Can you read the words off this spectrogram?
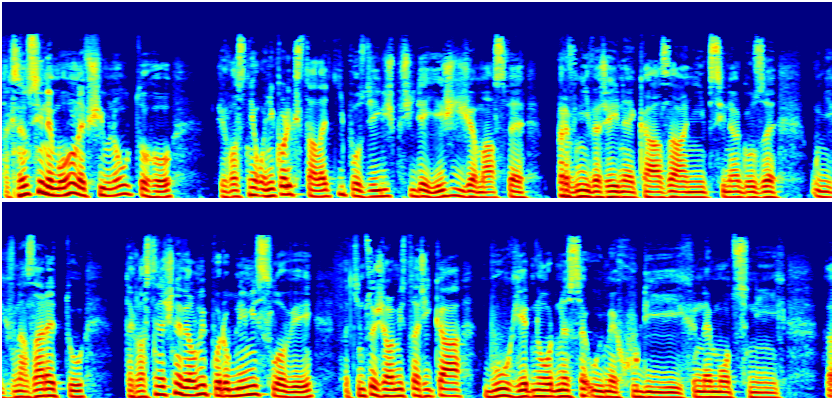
tak jsem si nemohl nevšimnout toho, že vlastně o několik staletí později, když přijde Ježíš a má své první veřejné kázání v synagoze u nich v Nazaretu, tak vlastně začne velmi podobnými slovy, zatímco žalmista říká, Bůh jednoho dne se ujme chudých, nemocných, eh,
